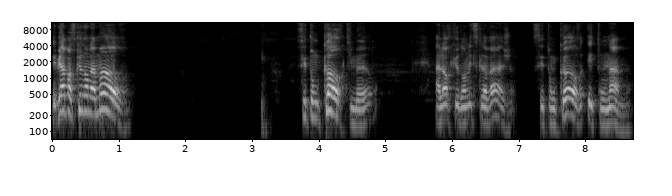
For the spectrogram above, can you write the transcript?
Eh bien, parce que dans la mort, c'est ton corps qui meurt, alors que dans l'esclavage, c'est ton corps et ton âme.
